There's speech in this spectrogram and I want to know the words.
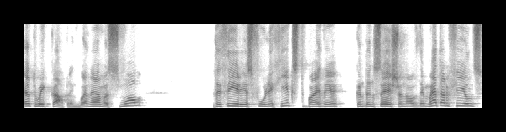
at weak coupling, when m is small, the theory is fully fixed by the condensation of the matter fields.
